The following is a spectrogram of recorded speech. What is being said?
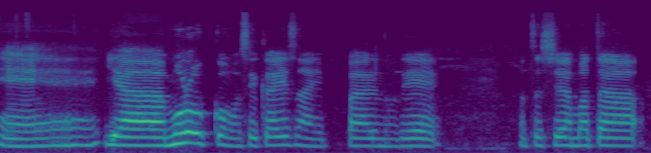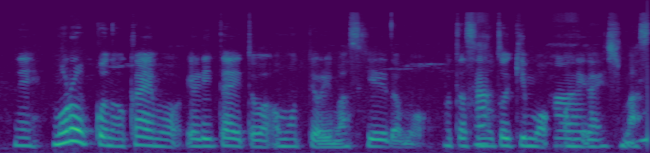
へえいやーモロッコも世界遺産いっぱいあるので私はまたねモロッコの会もやりたいとは思っておりますけれどもまたその時もお願いします。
